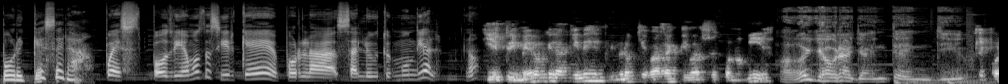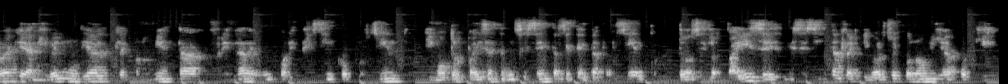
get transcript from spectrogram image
¿Por qué será? Pues podríamos decir que por la salud mundial. ¿No? Y el primero que la tiene es el primero que va a reactivar su economía. Ay, ahora ya entendí. Recuerda que a nivel mundial la economía está frenada en un 45%, y en otros países hasta un 60-70%. Entonces los países necesitan reactivar su economía porque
